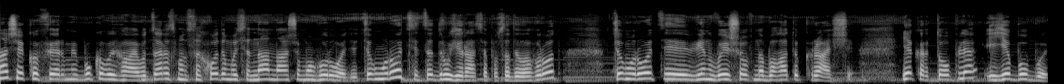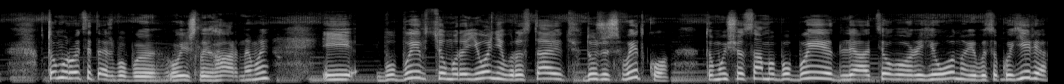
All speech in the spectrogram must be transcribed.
Нашій екофермі Буковий Гай. От зараз ми знаходимося на нашому городі. В цьому році це другий раз я посадила город. В цьому році він вийшов набагато краще. Є картопля і є боби. В тому році теж боби вийшли гарними. І боби в цьому районі виростають дуже швидко, тому що саме боби для цього регіону і високогір'я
